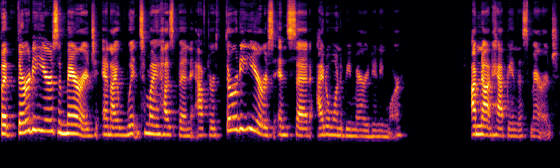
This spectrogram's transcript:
but 30 years of marriage, and I went to my husband after 30 years and said, I don't want to be married anymore. I'm not happy in this marriage.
